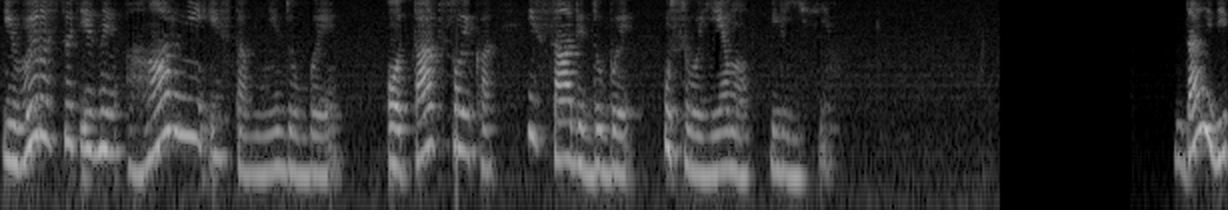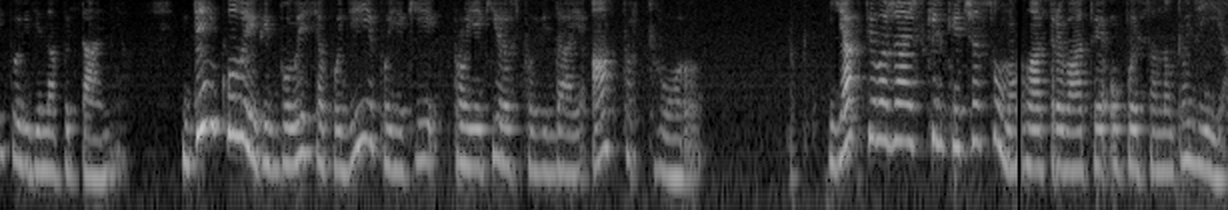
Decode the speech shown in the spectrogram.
і виростуть із них гарні і ставні дуби. Отак сойка і садить дуби у своєму лісі. Дай відповіді на питання. Де і коли відбулися події, про які розповідає автор твору? Як ти вважаєш, скільки часу могла тривати описана подія?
